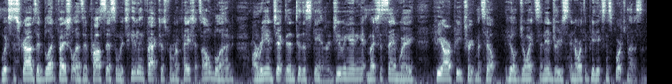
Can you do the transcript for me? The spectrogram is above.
which describes a blood facial as a process in which healing factors from a patient's own blood are re-injected into the skin, rejuvenating it much the same way PRP treatments help heal joints and injuries in orthopedics and sports medicine.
